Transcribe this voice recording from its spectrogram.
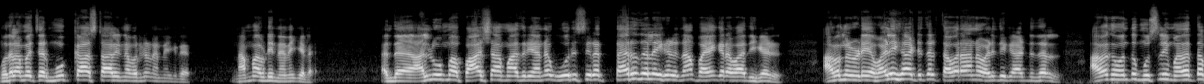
முதலமைச்சர் மு க ஸ்டாலின் அவர்கள் நினைக்கிறார். நம்ம அப்படி நினைக்கல. அந்த அல்வுமா பாஷா மாதிரியான ஒரு சில தருதலைகள் தான் பயங்கரவாதிகள். அவங்களுடைய வழிகாட்டுதல் தவறான வழிகாட்டுதல். அவங்க வந்து முஸ்லீம் மதத்தை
